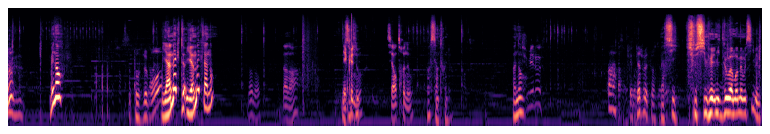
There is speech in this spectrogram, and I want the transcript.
Oh Mais non Pose le bras Y'a un mec, de- y a un mec là non Non, non. Non, non. Mais Y'a que nous. C'est entre nous. Oh, c'est entre nous. Oh non, Ah, Ah, bien joué toi. merci. Je me suis mis de l'eau à moi-même aussi, mais bon.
